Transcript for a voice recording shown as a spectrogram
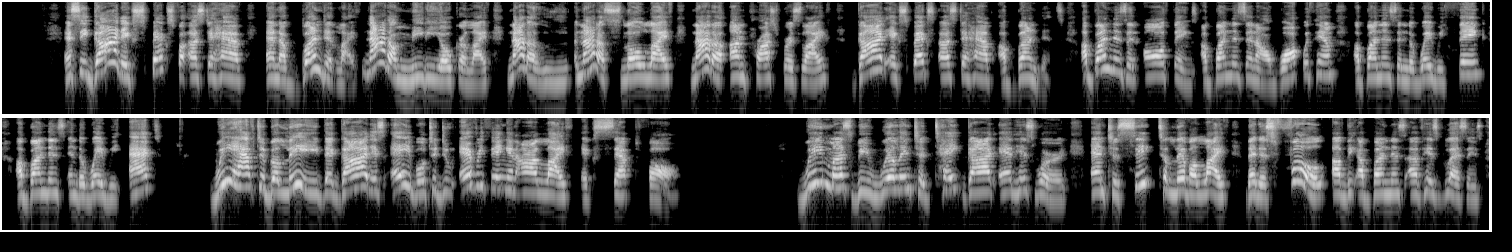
And see, God expects for us to have an abundant life, not a mediocre life, not a not a slow life, not an unprosperous life. God expects us to have abundance. Abundance in all things, abundance in our walk with him, abundance in the way we think, abundance in the way we act. We have to believe that God is able to do everything in our life except fall. We must be willing to take God at His word and to seek to live a life that is full of the abundance of His blessings.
